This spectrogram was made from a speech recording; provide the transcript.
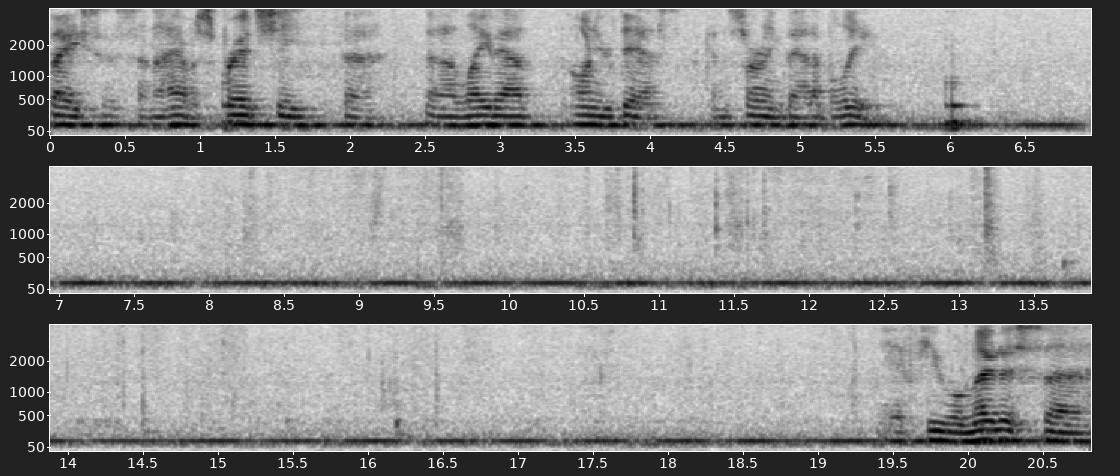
basis, and I have a spreadsheet uh, that I laid out on your desk concerning that, I believe. you will notice uh,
